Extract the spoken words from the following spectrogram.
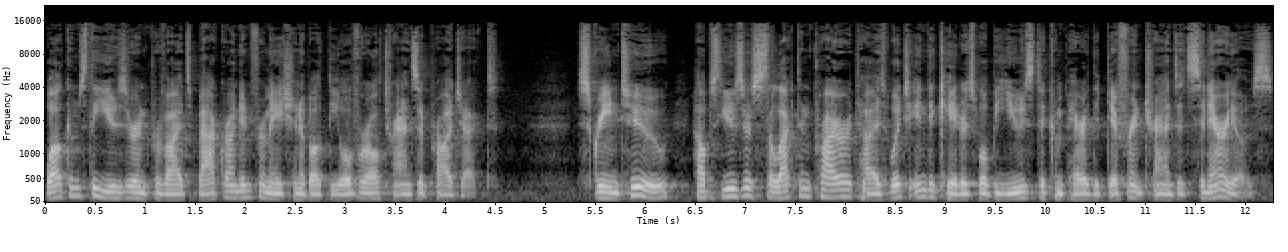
welcomes the user and provides background information about the overall transit project. Screen 2 helps users select and prioritize which indicators will be used to compare the different transit scenarios.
